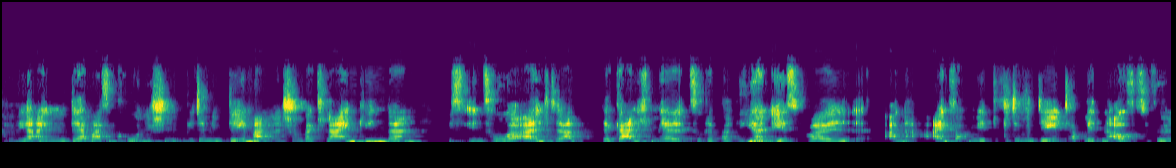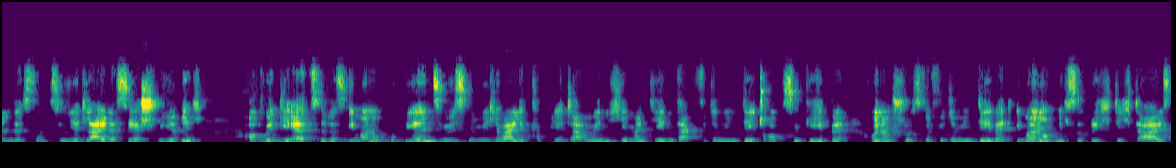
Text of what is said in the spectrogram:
haben wir einen dermaßen chronischen Vitamin D-Mangel schon bei Kleinkindern bis ins hohe Alter, der gar nicht mehr zu reparieren ist, weil an, einfach mit Vitamin D-Tabletten aufzufüllen, das funktioniert leider sehr schwierig. Auch wenn die Ärzte das immer noch probieren. Sie müssen mittlerweile kapiert haben, wenn ich jemand jeden Tag Vitamin D-Tropfen gebe und am Schluss der Vitamin D-Wert immer noch nicht so richtig da ist,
